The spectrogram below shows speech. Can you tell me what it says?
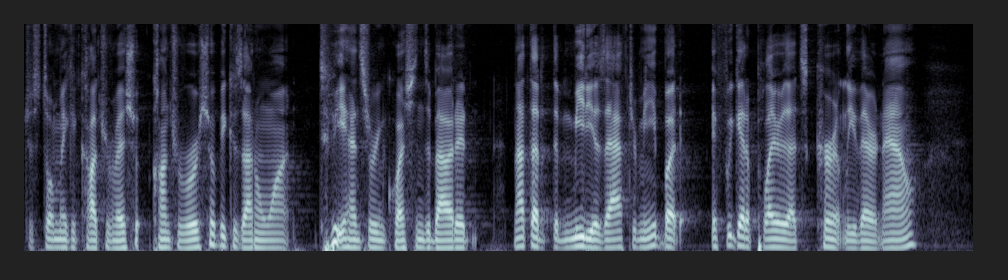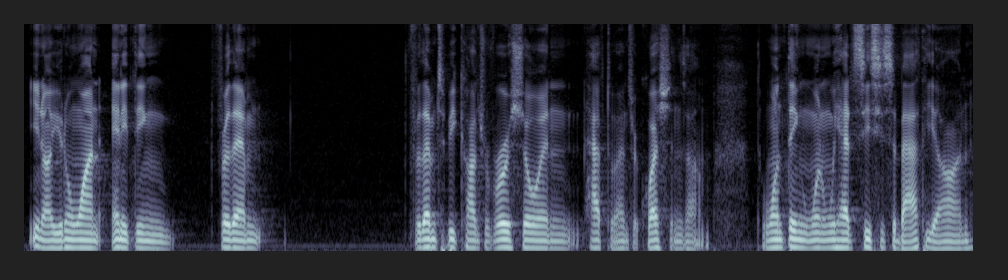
Just don't make it controversial. Controversial because I don't want to be answering questions about it. Not that the media is after me, but if we get a player that's currently there now, you know, you don't want anything for them for them to be controversial and have to answer questions. Um, one thing when we had CC Sabathia on,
